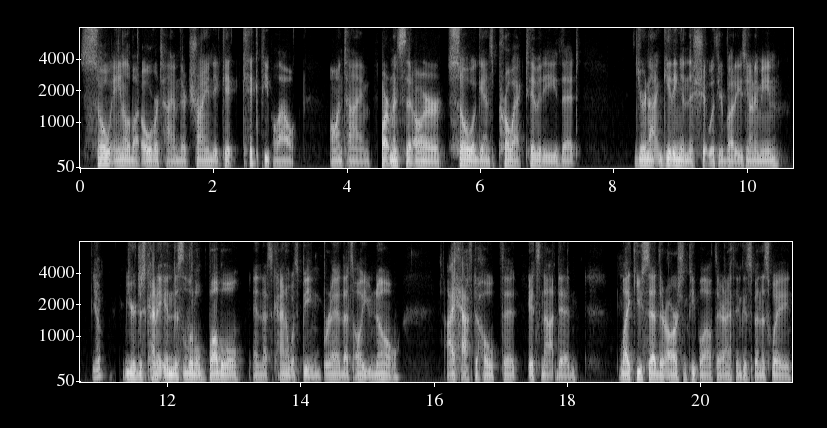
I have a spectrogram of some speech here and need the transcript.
so anal about overtime. They're trying to get kick people out on time. Departments that are so against proactivity that you're not getting in this shit with your buddies. You know what I mean? Yep. You're just kind of in this little bubble, and that's kind of what's being bred. That's all you know. I have to hope that it's not dead. Like you said, there are some people out there, and I think it's been this way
